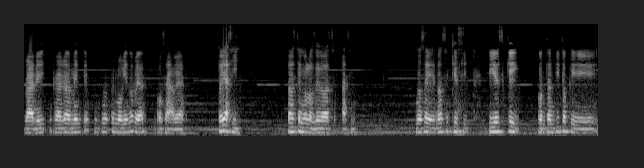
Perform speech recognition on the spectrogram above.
raramente. Pues no estoy moviendo, vean. O sea, vean. Estoy así. Nada más tengo los dedos así. No sé, no sé qué si, si es que con tantito que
